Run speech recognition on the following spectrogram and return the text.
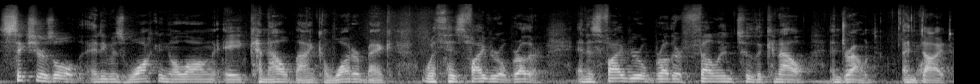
six years old and he was walking along a canal bank, a water bank, with his five year old brother. And his five year old brother fell into the canal and drowned and died.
